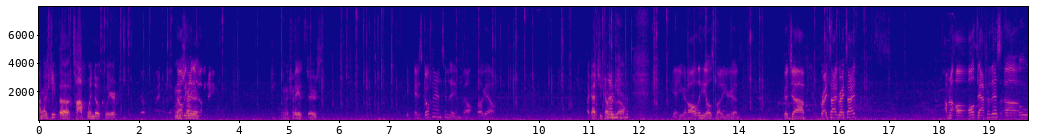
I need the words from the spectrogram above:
I'm gonna keep the top window clear. I'm gonna try to- you. I'm gonna try to get stairs. Yeah, just go up there and intimidate him, Bell. Thug out. I got you covered Okay. though. Yeah, you got all the heals, buddy. You're good. Good job. Right side, right side. I'm gonna alt after this. Uh, oh,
